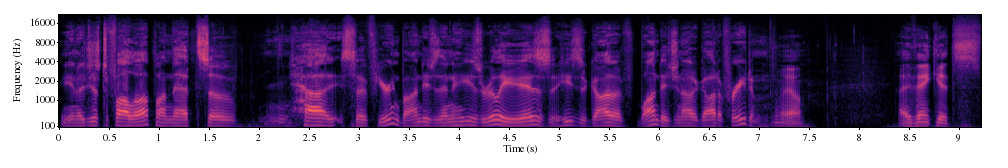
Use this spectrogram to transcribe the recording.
you know, just to follow up on that, so how? So if you're in bondage, then he's really is he's a god of bondage, not a god of freedom. Well, I think it's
